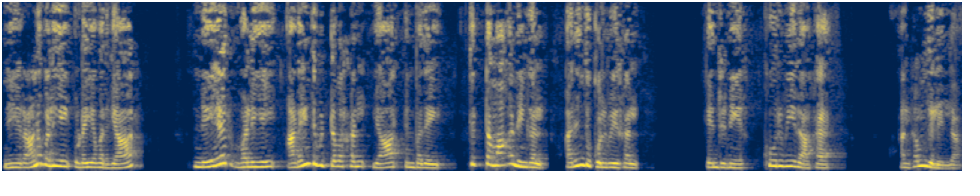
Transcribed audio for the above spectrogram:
நேரான வழியை உடையவர் யார்? நேர் வழியை அடைந்து விட்டவர்கள் யார் என்பதை திட்டமாக நீங்கள் அறிந்து கொள்வீர்கள் என்று நீர் கூறுவீராக. அல்ஹம்துலில்லா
